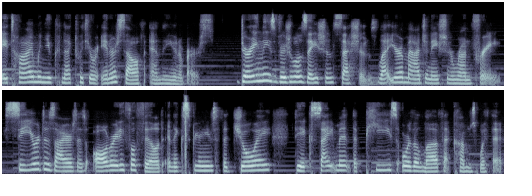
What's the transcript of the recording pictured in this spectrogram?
a time when you connect with your inner self and the universe. During these visualization sessions, let your imagination run free. See your desires as already fulfilled and experience the joy, the excitement, the peace, or the love that comes with it.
